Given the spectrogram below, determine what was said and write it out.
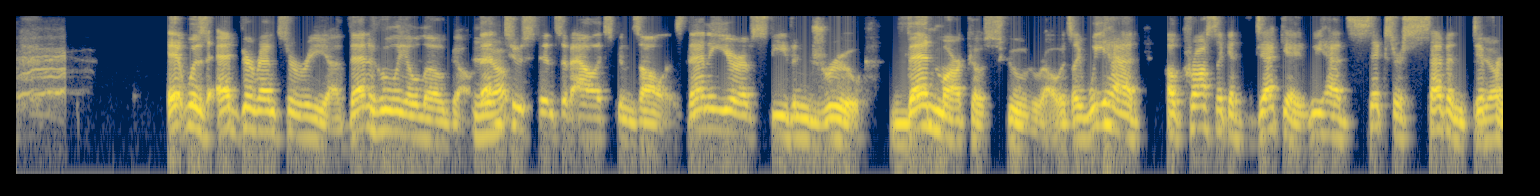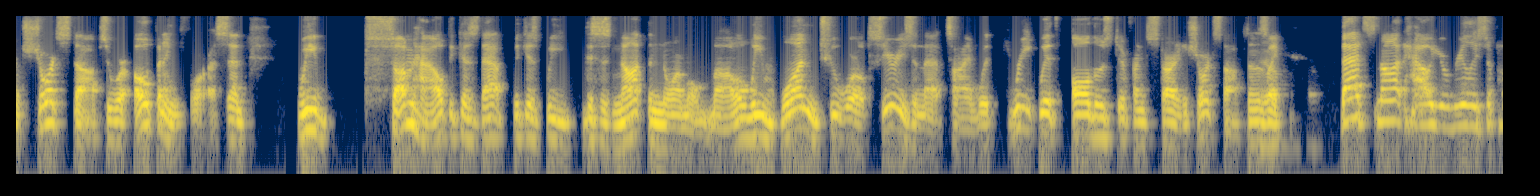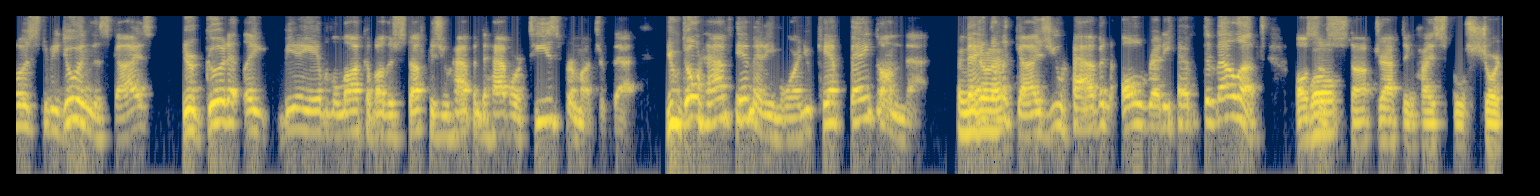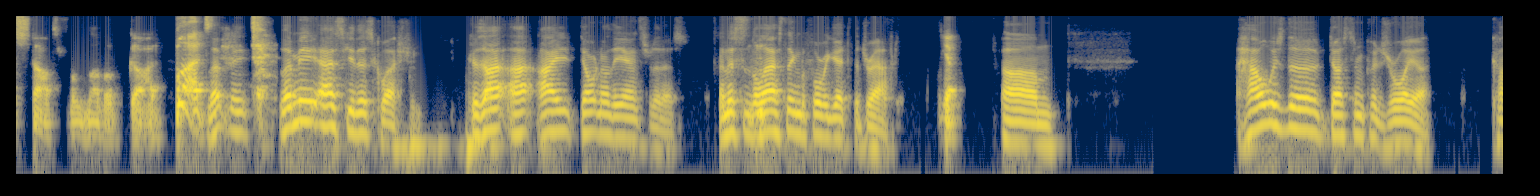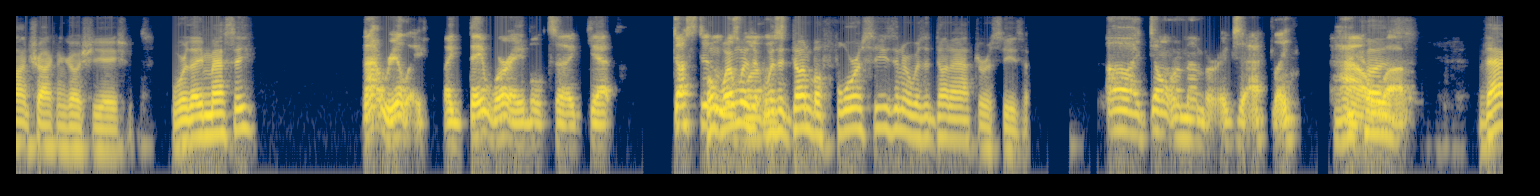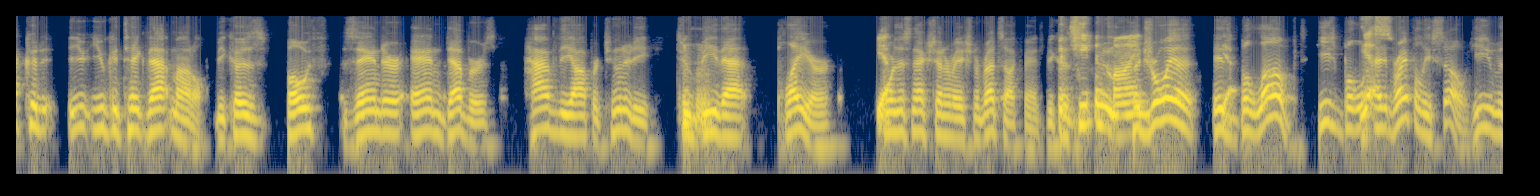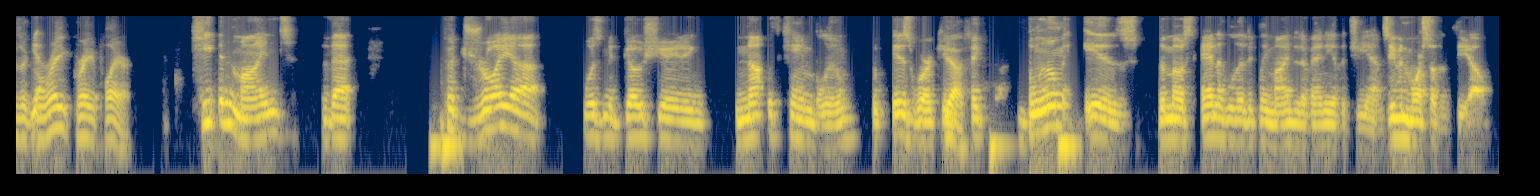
it was Edgar Renteria, then Julio Lugo, then two stints of Alex Gonzalez, then a year of Stephen Drew, then Marco Scutaro. It's like we had across like a decade, we had six or seven different shortstops who were opening for us. And we somehow, because that because we this is not the normal model, we won two World Series in that time with three with all those different starting shortstops. And it's Yeah. like that's not how you're really supposed to be doing this, guys. You're good at like being able to lock up other stuff because you happen to have Ortiz for much of that. You don't have him anymore, and you can't bank on that. And Bank on have, the guys you haven't already have developed. Also, Well- stop drafting high school shortstops for the love of God. But let me let me ask you this question because I, I I don't know the answer to this, and this is the Mhm. last thing before we get to the draft. Yeah. Um, how was the Dustin Pedroia contract negotiations? Were they messy? not really. Like they were able to get Dustin. But when was, was it? Was it done before a season or was it done after a season? Oh, I don't remember exactly how. because uh, that could you, you could take that model because both Xander and Devers have the opportunity to Mhm. be that player Yeah. for this next generation of Red Sox fans but because keep in mind, Pedroia is Yeah. beloved. He's beloved, Yes. rightfully so. He was a Yeah. great, great player. keep in mind that Pedroia was negotiating not with Chaim Bloom, who is working. Yes. Like Bloom is the most analytically minded of any of the GMs, even more so than Theo.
